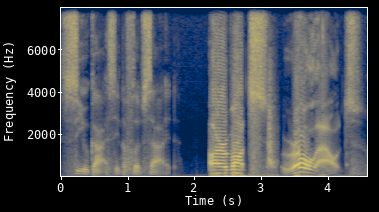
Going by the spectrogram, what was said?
see you guys in the flip side. Arbots, roll out!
